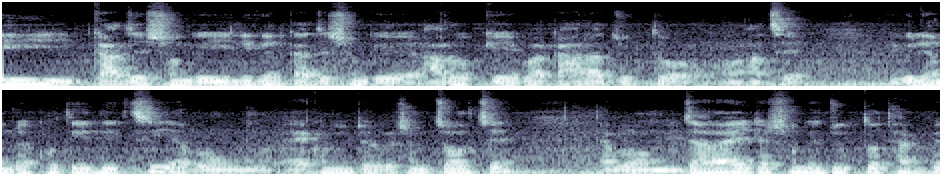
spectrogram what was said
এই কাজের সঙ্গে এই লিগেল কাজের সঙ্গে আরও কে বা কারা যুক্ত আছে এগুলি আমরা খতিয়ে দেখছি এবং এখন ইন্টারভেশন চলছে এবং যারা এটার সঙ্গে যুক্ত থাকবে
